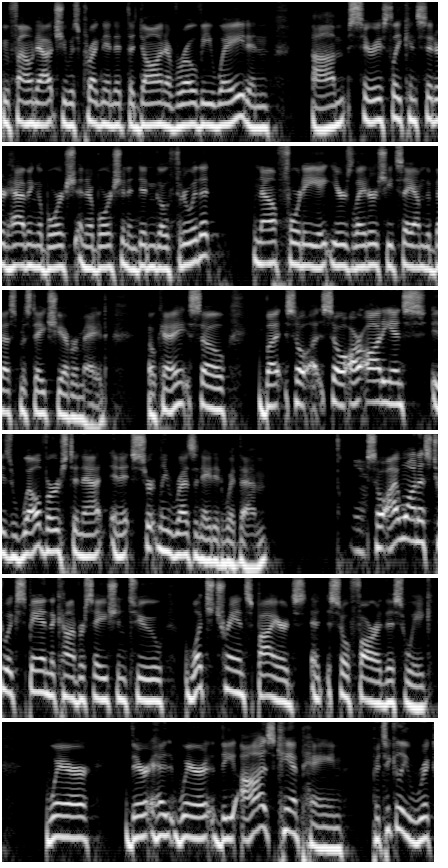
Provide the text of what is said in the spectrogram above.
who found out she was pregnant at the dawn of Roe v. Wade and um, seriously considered having abortion, an abortion and didn't go through with it now 48 years later she'd say i'm the best mistake she ever made. Okay? So but so so our audience is well versed in that and it certainly resonated with them. Yeah. so i want us to expand the conversation to what's transpired so far this week where there has, where the oz campaign particularly rick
